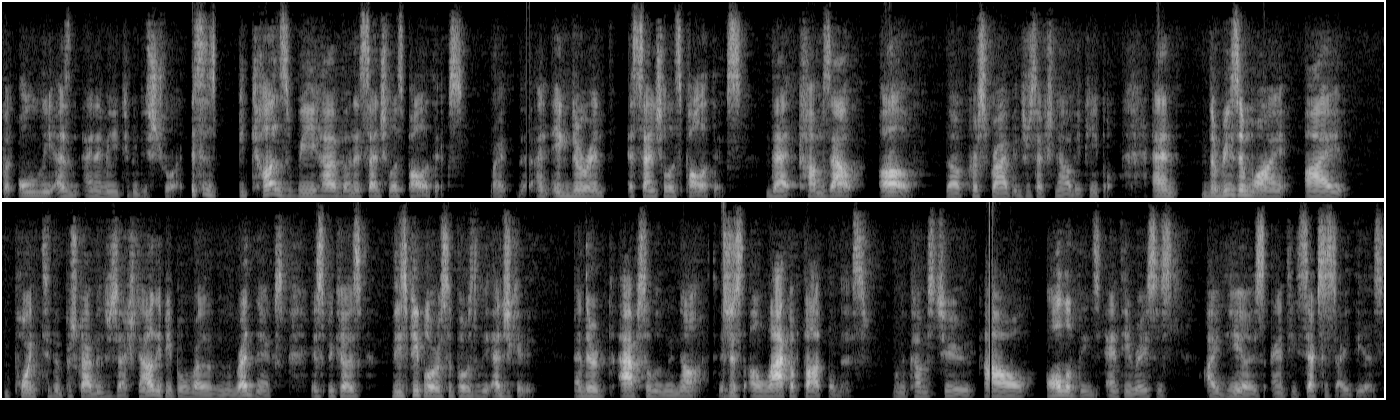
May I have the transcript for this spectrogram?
but only as an enemy to be destroyed. This is because we have an essentialist politics, right? An ignorant essentialist politics that comes out of the prescribed intersectionality people. And the reason why I point to the prescribed intersectionality people rather than the rednecks is because these people are supposedly educated and they're absolutely not. It's just a lack of thoughtfulness when it comes to how all of these anti-racist ideas, anti-sexist ideas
